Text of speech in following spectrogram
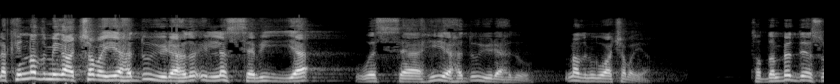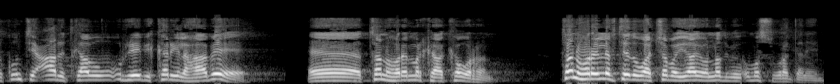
Laakiin nadmigaa jabaya hadduu yidhaahdo ila asabiya waasaahiya hadduu yidhaahdo nadmigu waa jabaya. Ta dee sukuntii caaridkaaba wuu u reebi kari lahaabee? Tan hore markaa ka warran tan hore lafteeda waa jabayaayoo nadmigu uma suuro galeen.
